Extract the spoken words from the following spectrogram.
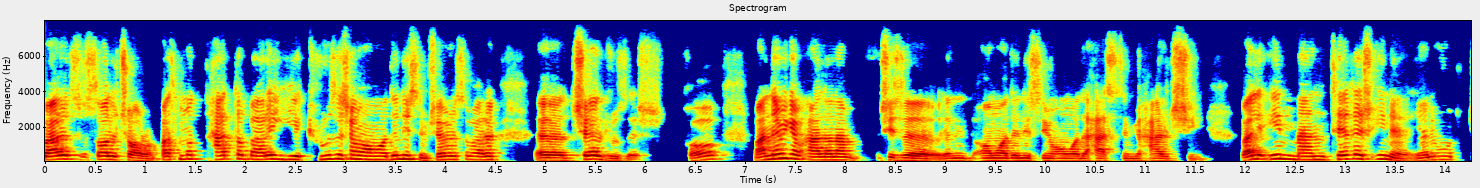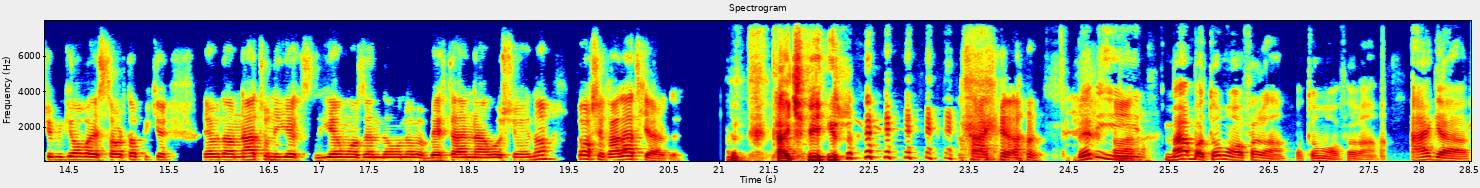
برای سال چهارم. پس ما حتی برای یک روزش هم آماده نیستیم. چه برسه برای چل روزش؟ خب؟ من نمیگم الانم چیز یعنی آماده نیستیم آماده هستیم یا هر چی. ولی این منطقش اینه. یعنی اون که میگه آقا استارتاپی که نمی‌دونم نتونه یک یه ما زنده اونه بهتر نباشه اینا بخش غلط کرده. تکبیر. ببین من با تو موافقم با تو موافقم. اگر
